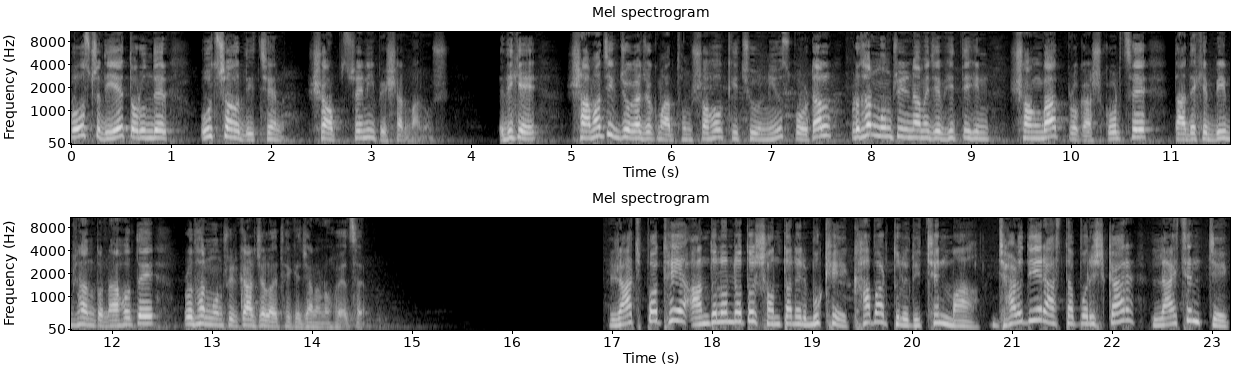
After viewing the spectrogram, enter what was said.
পোস্ট দিয়ে তরুণদের উৎসাহ দিচ্ছেন সব শ্রেণি পেশার মানুষ। এদিকে সামাজিক যোগাযোগ মাধ্যম সহ কিছু নিউজ পোর্টাল প্রধানমন্ত্রীর নামে যে ভিত্তিহীন সংবাদ প্রকাশ করছে, তা দেখে বিভ্রান্ত না হতে প্রধানমন্ত্রীর কার্যালয় থেকে জানানো হয়েছে। রাজপথে আন্দোলনরত সন্তানের মুখে খাবার তুলে দিচ্ছেন মা। ঝাড়ু দিয়ে রাস্তা পরিষ্কার, লাইসেন্স চেক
